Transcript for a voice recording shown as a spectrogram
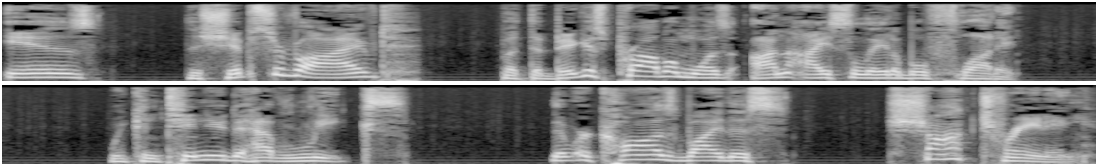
is the ship survived, but the biggest problem was unisolatable flooding. We continued to have leaks that were caused by this shock training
